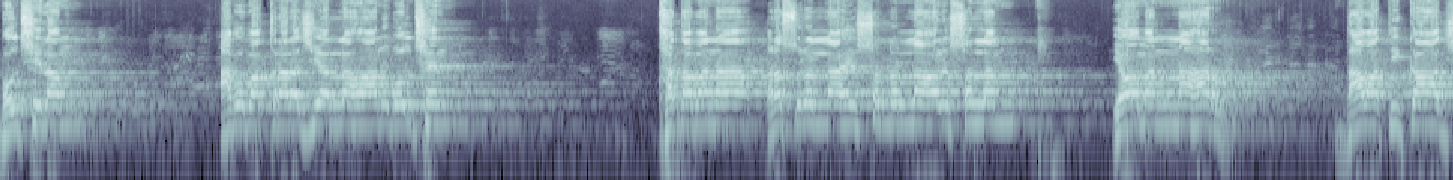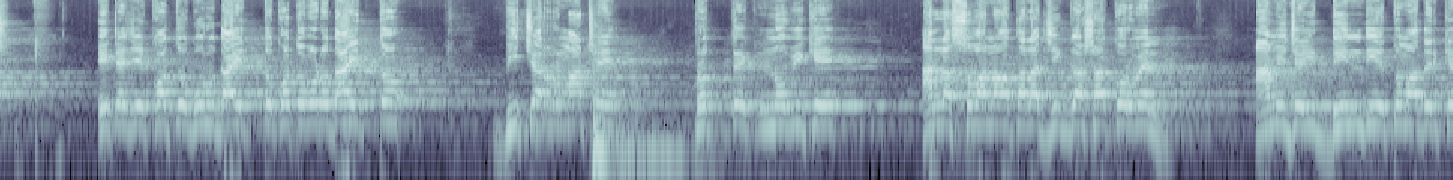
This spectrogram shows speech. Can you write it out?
বলছিলাম, আবু বাকরা রাজি আল্লাহ আনু বলছেন, খাতাবানা রসুল্লাহ সাল্লাহ সাল্লাম ইয়মান নাহার, দাওয়াতি কাজ, এটা যে কত গুরু দায়িত্ব, কত বড় দায়িত্ব, বিচার মাঠে প্রত্যেক নবীকে আল্লাহ সোবানতালা জিজ্ঞাসা করবেন আমি যেই দিন দিয়ে তোমাদেরকে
